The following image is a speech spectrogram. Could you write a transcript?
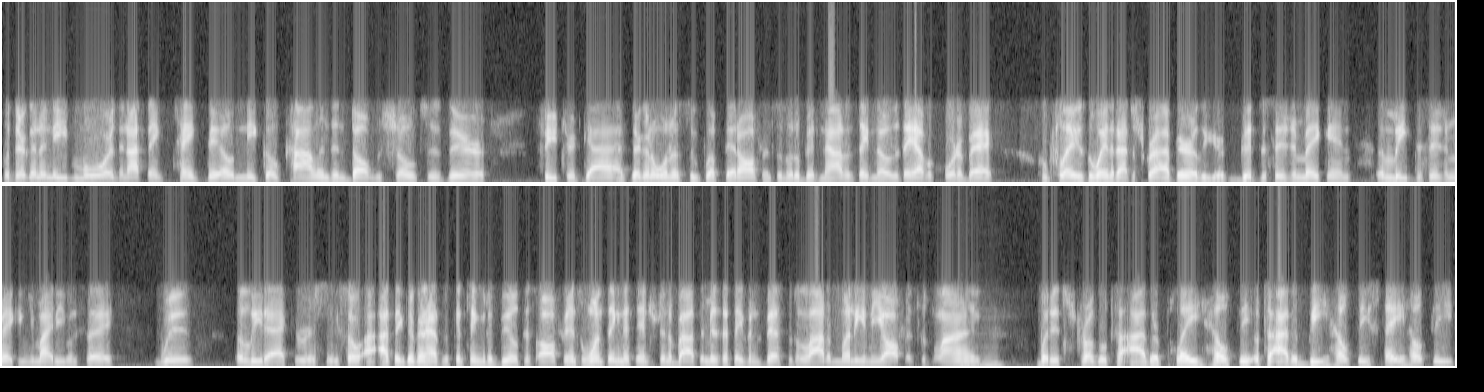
but they're going to need more than I think Tank Dell, Nico Collins, and Dalton Schultz is their featured guys. They're going to want to soup up that offense a little bit now that they know that they have a quarterback who plays the way that I described earlier. Good decision making, elite decision making, you might even say, with elite accuracy. So I, I think they're going to have to continue to build this offense. One thing that's interesting about them is that they've invested a lot of money in the offensive line, mm-hmm. but it's struggled to either play healthy or to either be healthy, stay healthy,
